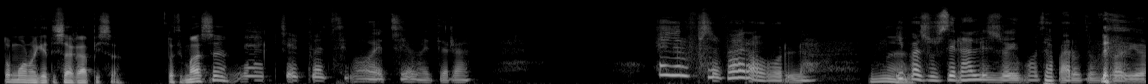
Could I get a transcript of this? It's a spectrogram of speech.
Το μόνο γιατί σε αγάπησα. Το θυμάσαι; ναι, και το θυμώ έτσι αμύτερα. Έγραψε πάρα πολλά. Ναι. Είπα σου στην άλλη ζωή μου θα πάρω το βραβείο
